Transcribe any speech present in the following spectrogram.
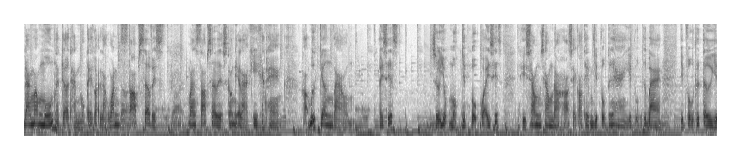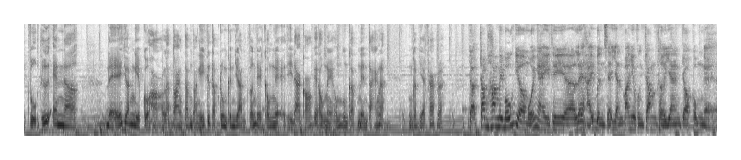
đang mong muốn là trở thành một cái gọi là one stop service. One stop service có nghĩa là khi khách hàng họ bước chân vào ASIS sử dụng một dịch vụ của ASIS thì song song đó họ sẽ có thêm dịch vụ thứ hai, dịch vụ thứ ba, dịch vụ thứ tư, dịch vụ thứ N. Để doanh nghiệp của họ là toàn tâm toàn ý cứ tập trung kinh doanh vấn đề công nghệ thì đã có cái ông này ông cung cấp nền tảng rồi cung cấp giải pháp rồi. Trong 24 giờ mỗi ngày thì ờ, Lê Hải Bình sẽ dành bao nhiêu phần trăm thời gian cho công nghệ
